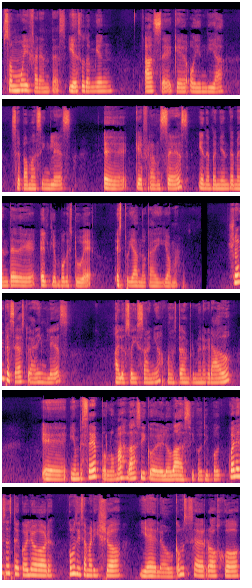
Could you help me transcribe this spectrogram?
son muy diferentes. Y eso también hace que hoy en día sepa más inglés eh, que francés, independientemente del el tiempo que estuve estudiando cada idioma. Yo empecé a estudiar inglés a los seis años, cuando estaba en primer grado eh, y empecé por lo más básico de lo básico, tipo, ¿cuál es este color? ¿Cómo se dice amarillo? Yellow. ¿Cómo se dice rojo?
